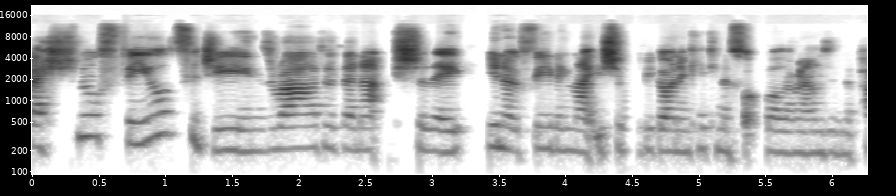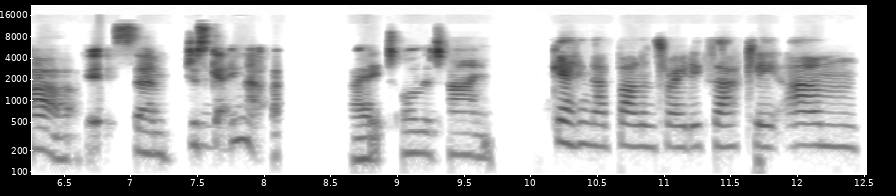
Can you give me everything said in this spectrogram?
professional feel to jeans rather than actually, you know, feeling like you should be going and kicking a football around in the park. It's um, just getting that right all the time. Getting that balance right, exactly. Um,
